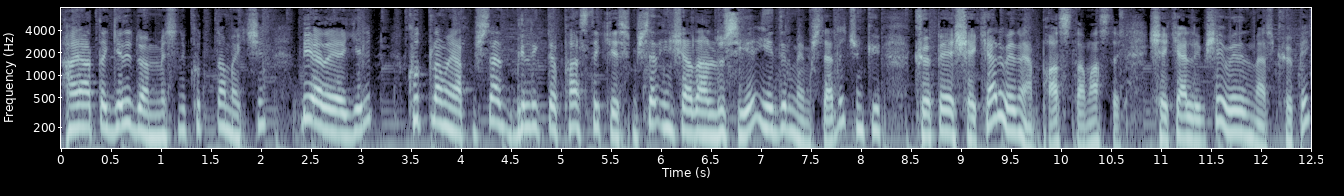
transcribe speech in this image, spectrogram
hayata geri dönmesini kutlamak için bir araya gelip kutlama yapmışlar. Birlikte pasta kesmişler. İnşallah Lucy'ye yedirmemişlerdi. Çünkü köpeğe şeker verilmez. Pasta masta şekerli bir şey verilmez. Köpek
